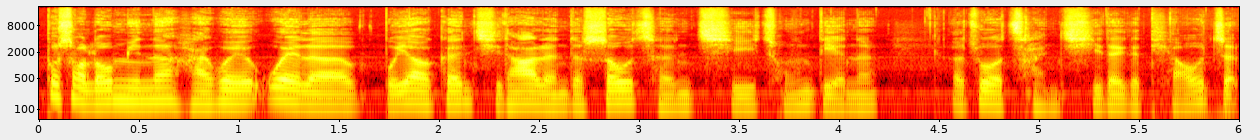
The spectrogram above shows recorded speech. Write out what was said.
不少农民呢还会为了不要跟其他人的收成期重叠呢，而做产期的一个调整。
